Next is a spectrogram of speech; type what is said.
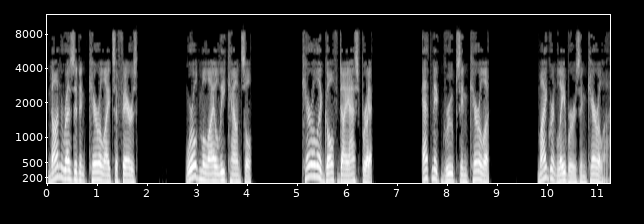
Non-resident Keralites affairs. World Malayali Council. Kerala Gulf diaspora. Ethnic groups in Kerala. Migrant labourers in Kerala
